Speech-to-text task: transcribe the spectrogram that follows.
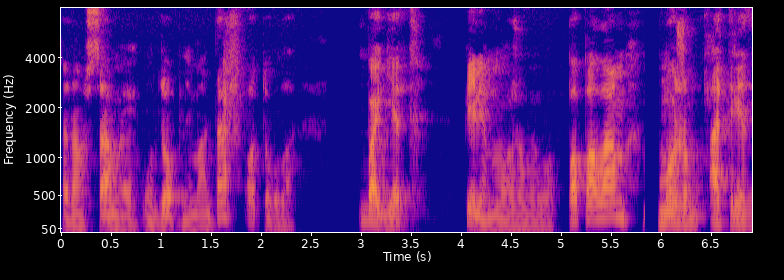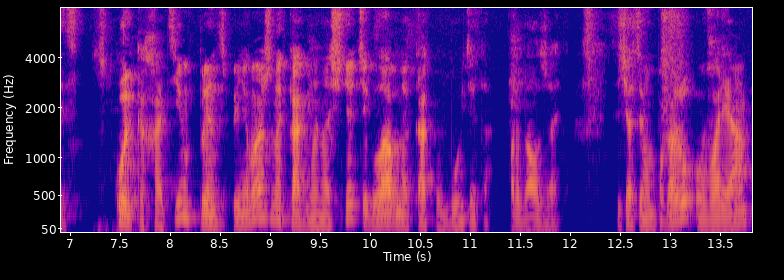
потому что самый удобный монтаж от угла. Багет. Пилим можем его пополам. Можем отрезать сколько хотим. В принципе, не важно, как вы начнете. Главное, как вы будете это продолжать. Сейчас я вам покажу вариант,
